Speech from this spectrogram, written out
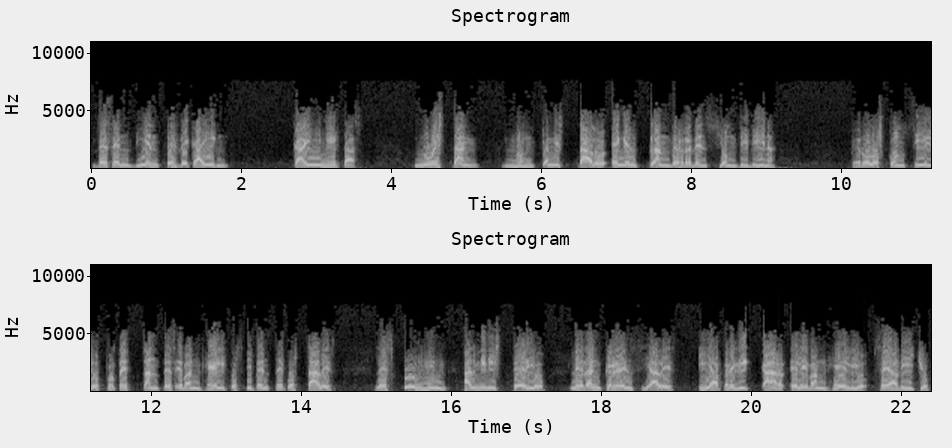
descendientes de Caín, cainitas, no están, nunca han estado en el plan de redención divina. Pero los concilios protestantes evangélicos y pentecostales les ungen al ministerio, le dan credenciales y a predicar el Evangelio, se ha dicho.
